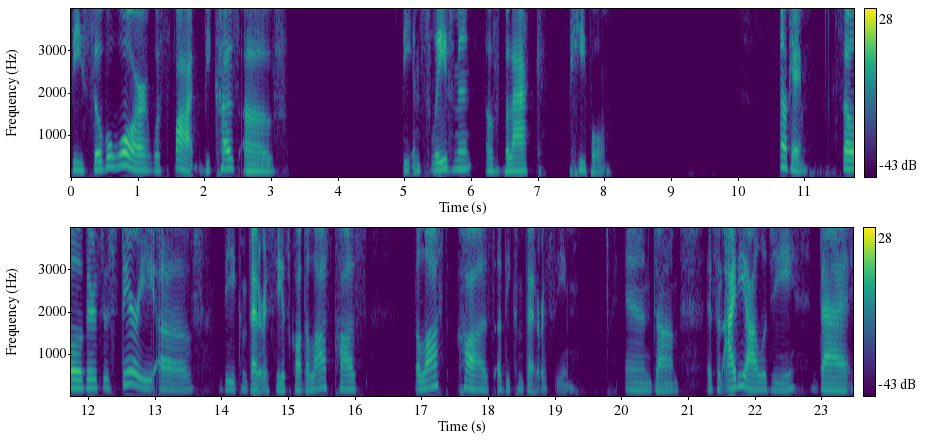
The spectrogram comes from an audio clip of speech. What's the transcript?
the Civil War was fought because of the enslavement of black people. Okay, so there's this theory of the Confederacy. It's called the lost cause, the lost cause of the Confederacy, and um, it's an ideology that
